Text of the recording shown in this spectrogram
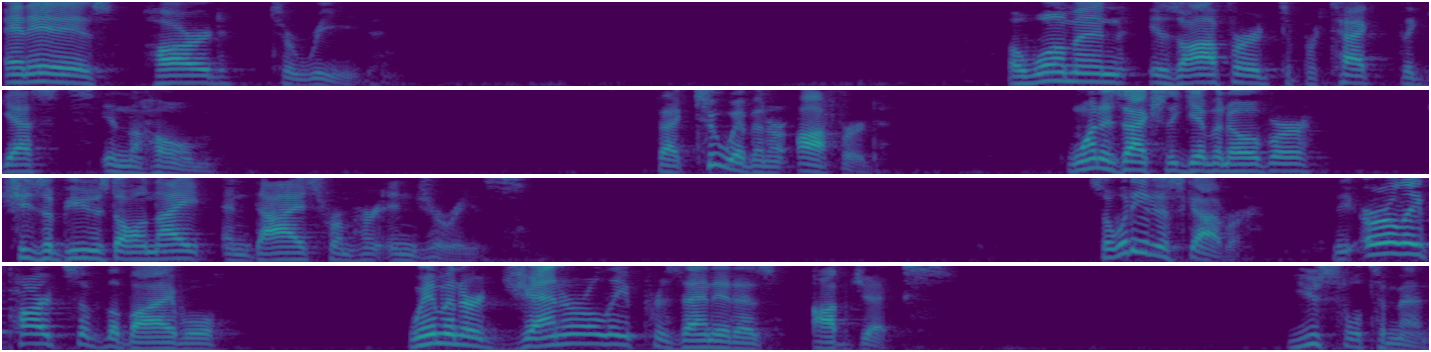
And it is hard to read. A woman is offered to protect the guests in the home. In fact, two women are offered. One is actually given over. She's abused all night and dies from her injuries. So, what do you discover? The early parts of the Bible, women are generally presented as objects, useful to men.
